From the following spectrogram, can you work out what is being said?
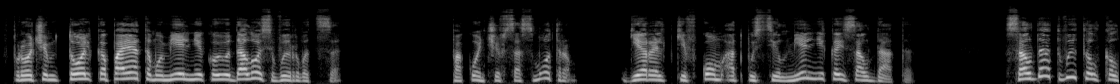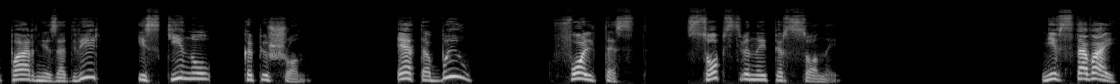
Впрочем, только поэтому мельнику и удалось вырваться. Покончив с осмотром, Геральт кивком отпустил мельника и солдата. Солдат вытолкал парня за дверь и скинул капюшон. Это был Фольтест собственной персоной. — Не вставай,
